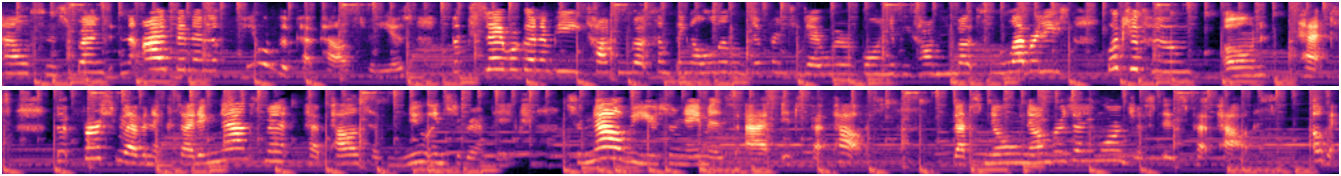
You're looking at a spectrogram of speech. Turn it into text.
Palace's friend, and I've been in a few of the Pet Palace videos, but today we're going to be talking about something a little different. Today we're going to be talking about celebrities, which of whom own pets. But first, we have an exciting announcement. Pet Palace has a new Instagram page. So now the username is at It's Pet Palace. That's no numbers anymore, just It's Pet Palace. Okay,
